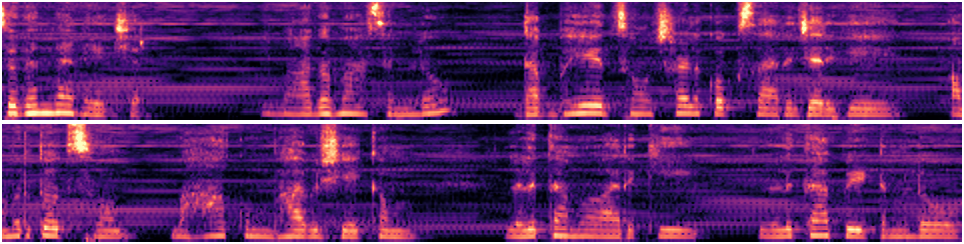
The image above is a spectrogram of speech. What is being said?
Sugandha nature. ఈ మాఘమాసంలో డెబ్భై ఐదు సంవత్సరాలకు ఒకసారి జరిగే అమృతోత్సవం మహాకుంభాభిషేకం లలితామ్మవారికి లలితాపీఠంలో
